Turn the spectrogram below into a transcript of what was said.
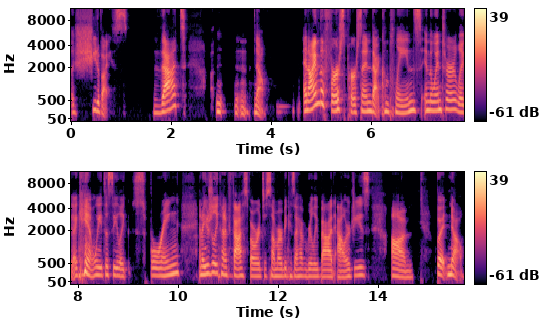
a sheet of ice. That, no. And I'm the first person that complains in the winter. Like, I can't wait to see like spring. And I usually kind of fast forward to summer because I have really bad allergies. Um, but no,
